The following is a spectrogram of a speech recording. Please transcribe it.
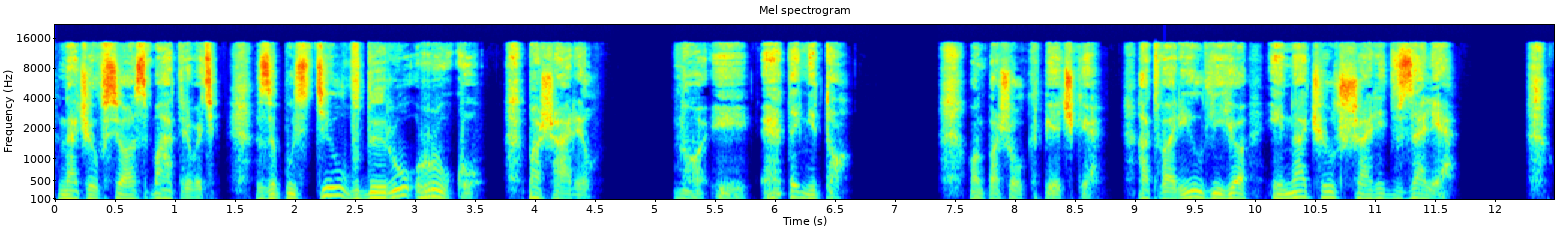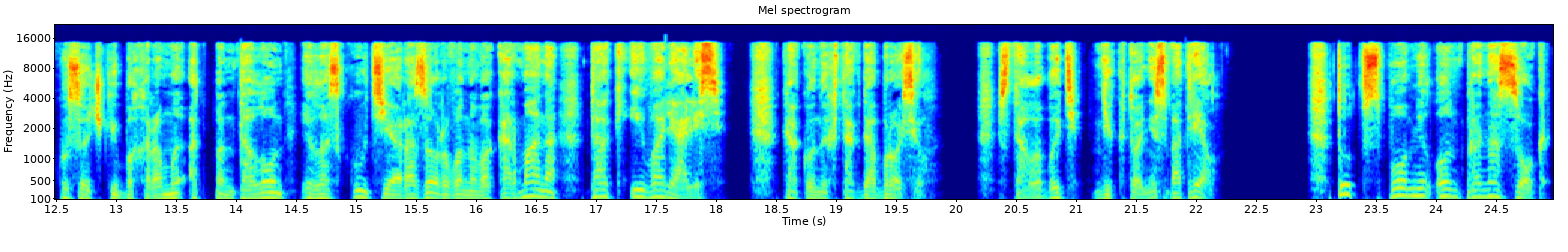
Начал все осматривать, запустил в дыру руку, пошарил. Но и это не то. Он пошел к печке, отворил ее и начал шарить в зале. Кусочки бахромы от панталон и лоскутья разорванного кармана так и валялись, как он их тогда бросил. Стало быть, никто не смотрел. Тут вспомнил он про носок,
